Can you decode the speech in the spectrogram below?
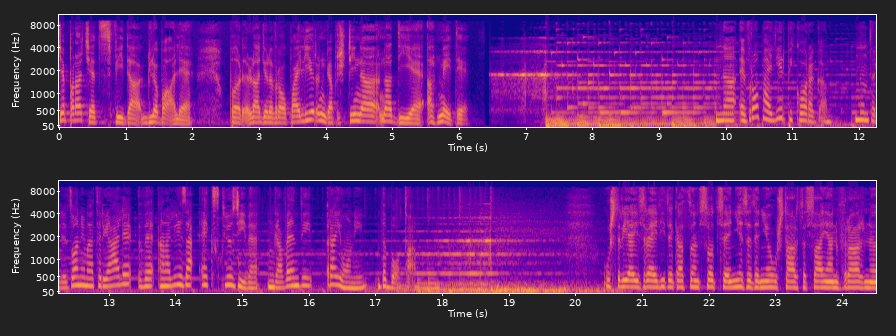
që paraqet sfida globale. Për Radion Evropa e Lirë nga Prishtina, Nadie Ahmeti. Në evropaelire.org mund të lexoni materiale dhe analiza ekskluzive nga vendi rajoni dhe bota. Ushtria izraelite ka thënë sot se 21 ushtarë të saj janë vrarë në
